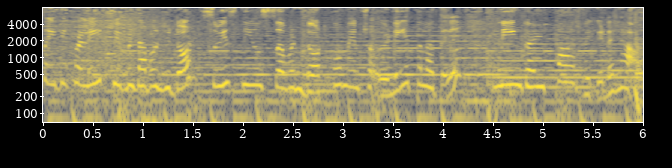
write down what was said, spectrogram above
செய்திகளை triple W dot Swiss news seven dot com என்ற இணையதளத்தில் நீங்கள் பார்வையிடலாம்.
